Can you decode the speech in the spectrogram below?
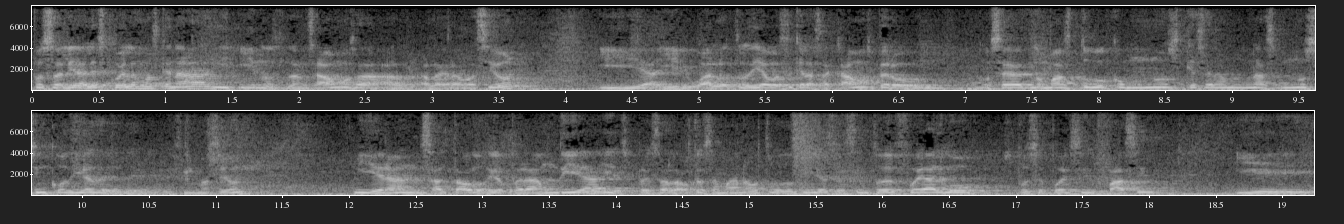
pues salía de la escuela más que nada y, y nos lanzábamos a, a, a, la grabación. Y ahí igual otro día o sea que la sacamos pero o sea nomás tuvo como unos que serán unas, unos cinco días de, de, de filmación y eran saltados los días, pero un día y después a la otra semana otros dos días así. Entonces fue algo, pues se puede decir fácil y,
